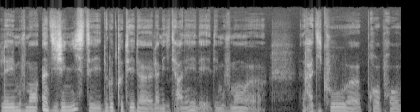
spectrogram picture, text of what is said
les mouvements indigénistes et de l'autre côté de la Méditerranée, des, mouvements euh, radicaux pro, pro,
